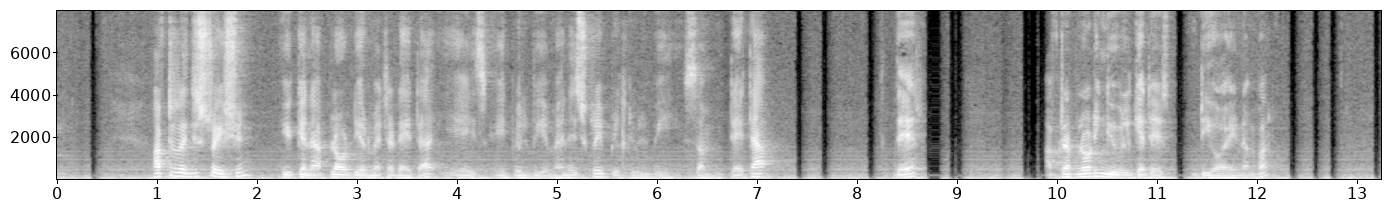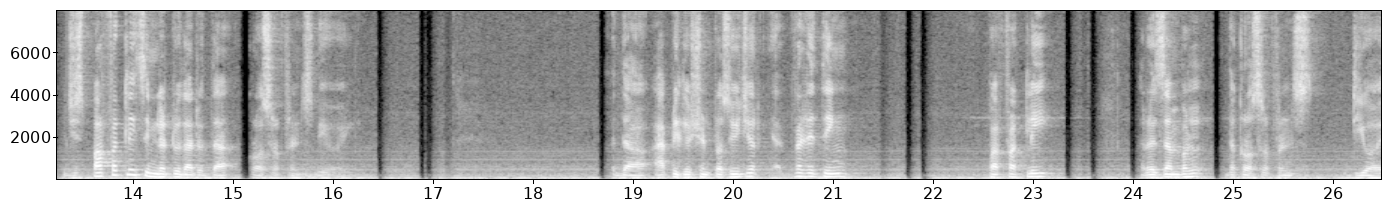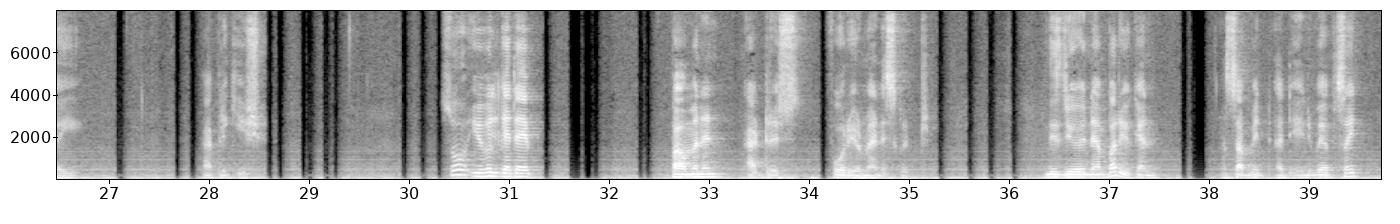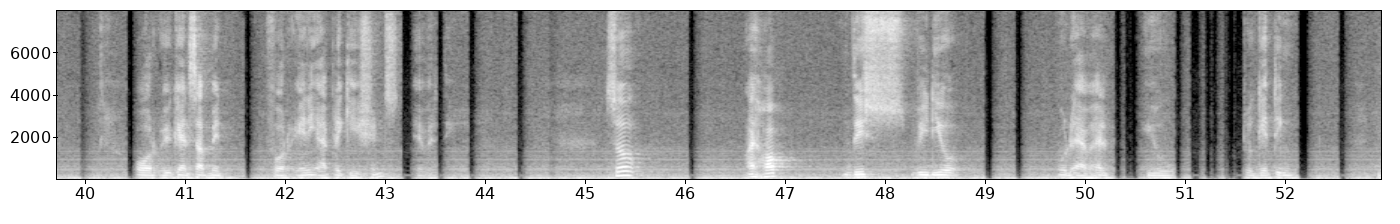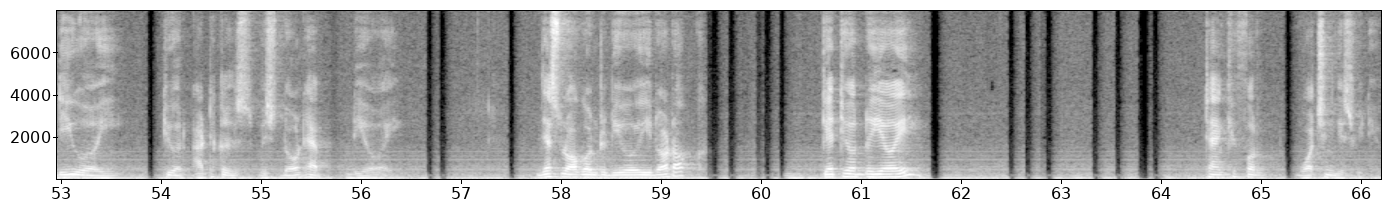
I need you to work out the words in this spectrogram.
After registration you can upload your metadata. It will be a manuscript. It will be some data there. After uploading you will get a DOI number which is perfectly similar to that of the cross-reference DOI the application procedure everything perfectly resemble the cross-reference DOI application. So you will get a permanent address for your manuscript. This DOI number you can submit at any website or you can submit for any applications everything. So I hope this video would have helped you to getting DOI to your articles which don't have DOI. Just log on to DOIE.org, get your DOI. Thank you for watching this video.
